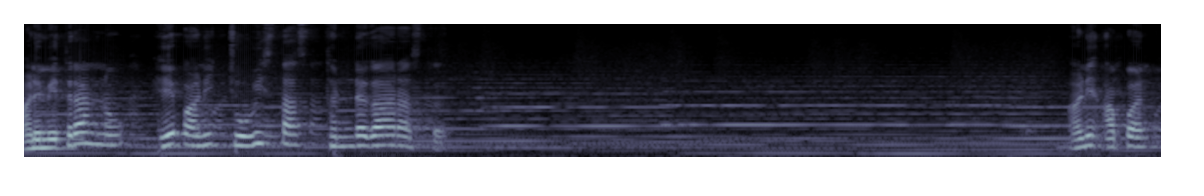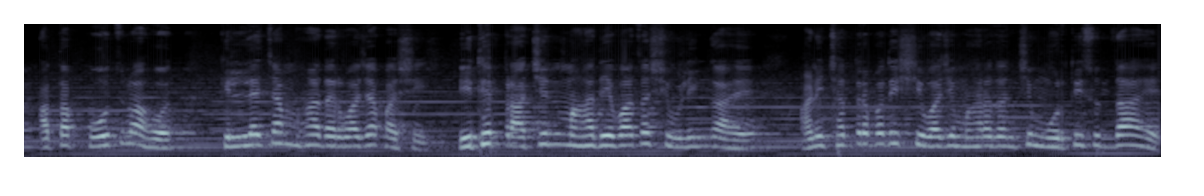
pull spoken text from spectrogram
आणि मित्रांनो हे पाणी चोवीस तास थंडगार असतं. आणि आपण आता पोहोचलो आहोत किल्ल्याच्या महादरवाजापाशी. इथे प्राचीन महादेवाचं शिवलिंग आहे. आणि छत्रपती शिवाजी महाराजांची मूर्ती सुद्धा आहे.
